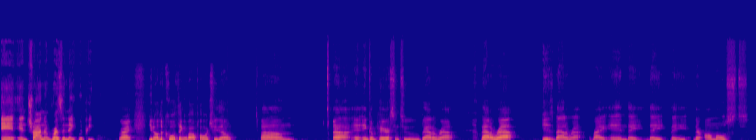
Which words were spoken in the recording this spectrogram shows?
and and trying to resonate with people. Right. You know, the cool thing about poetry though, um uh in, in comparison to battle rap, battle rap is battle rap, right? And they they they they're almost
